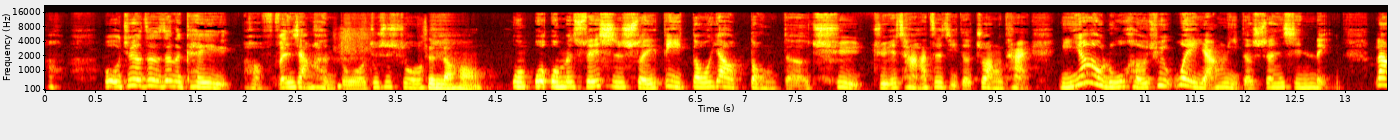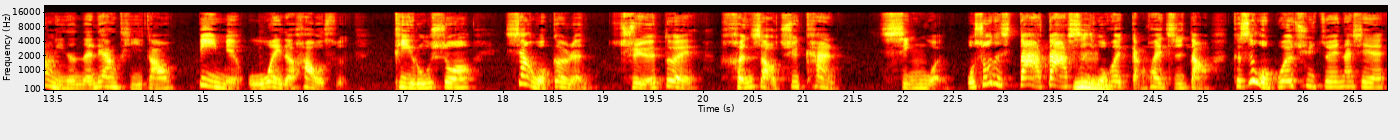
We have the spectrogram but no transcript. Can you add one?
哦，我我觉得这个真的可以哦分享很多，就是说真的哈、哦。我我我们随时随地都要懂得去觉察自己的状态。你要如何去喂养你的身心灵，让你的能量提高，避免无谓的耗损？比如说，像我个人绝对很少去看新闻。我说的大大事，我会赶快知道，嗯、可是我不会去追那些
